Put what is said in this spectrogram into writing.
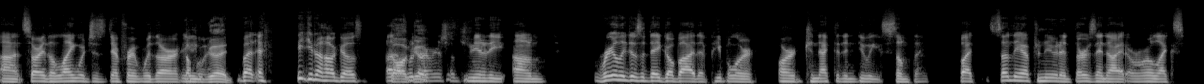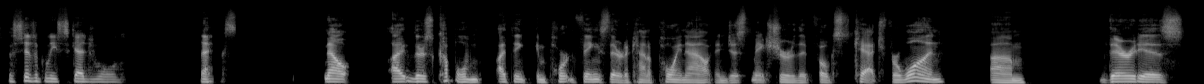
uh, sorry, the language is different with our, anyway. good. but you know how it goes uh, with our good. mission community. Um, rarely does a day go by that people are are connected and doing something. But Sunday afternoon and Thursday night are all like specifically scheduled things. Now, I, there's a couple, I think, important things there to kind of point out and just make sure that folks catch. For one, um, there is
